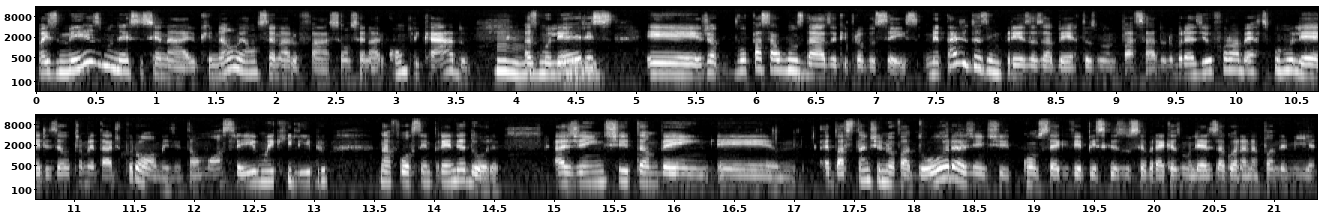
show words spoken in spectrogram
Mas mesmo nesse cenário, que não é um cenário fácil, é um cenário complicado, uhum. as mulheres. Eh, já vou passar alguns dados aqui para vocês. Metade das empresas abertas no ano passado no Brasil foram abertas por mulheres, a outra metade por homens. Então mostra aí um equilíbrio na força empreendedora. A gente também é, é bastante inovadora, a gente consegue ver pesquisas do Sebrae que as mulheres agora na pandemia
